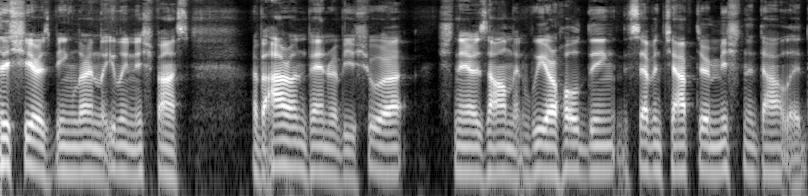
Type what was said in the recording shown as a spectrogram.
This year is being learned Le'ili Nishmas, Rabbi Aaron ben Rabbi Yeshua Shneur Zalman. We are holding the seventh chapter, Mishnah Dalid.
